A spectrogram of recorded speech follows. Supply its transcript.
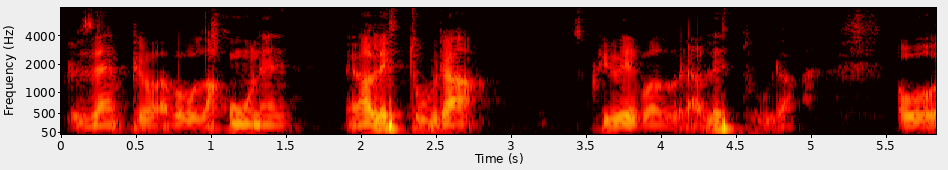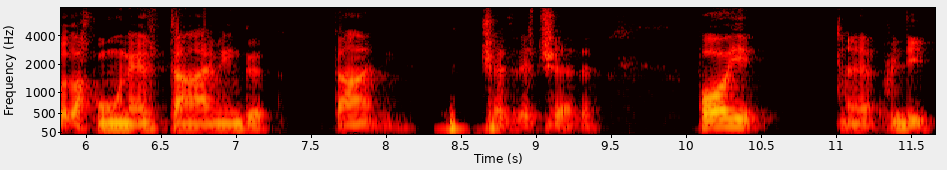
Per esempio, avevo lacune nella lettura, scrivevo allora lettura, avevo lacune nel timing, timing, eccetera, eccetera. Poi, eh, quindi,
